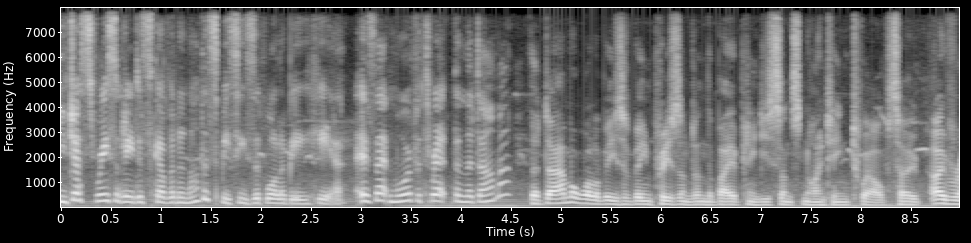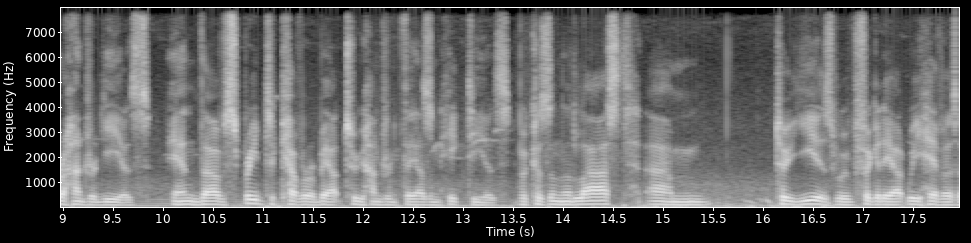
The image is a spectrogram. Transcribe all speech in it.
You just recently discovered another species of wallaby here. Is that more of a threat than the Dama? The Dama wallabies have been present in the Bay of Plenty since 1912, so over 100 years. And they've spread to cover about 200,000 hectares because in the last um, two years we've figured out we have a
